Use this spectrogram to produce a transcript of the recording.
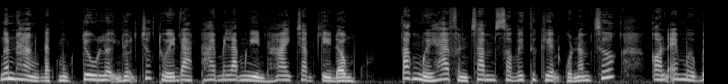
ngân hàng đặt mục tiêu lợi nhuận trước thuế đạt 25.200 tỷ đồng, tăng 12% so với thực hiện của năm trước, còn MB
